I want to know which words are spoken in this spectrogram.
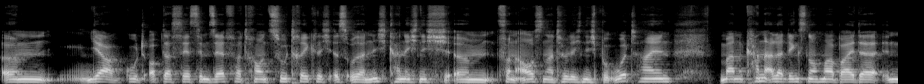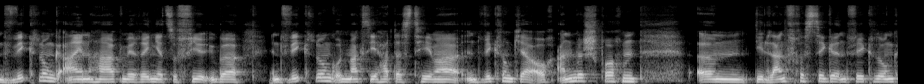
Ähm, ja, gut, ob das jetzt dem Selbstvertrauen zuträglich ist oder nicht, kann ich nicht ähm, von außen natürlich nicht beurteilen. Man kann allerdings noch mal bei der Entwicklung einhaken. Wir reden jetzt so viel über Entwicklung und Maxi hat das Thema Entwicklung ja auch angesprochen. Ähm, die langfristige Entwicklung,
